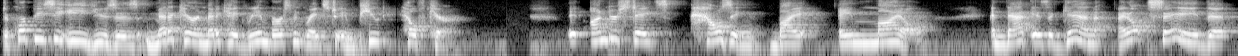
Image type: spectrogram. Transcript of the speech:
The core PCE uses Medicare and Medicaid reimbursement rates to impute health care. It understates housing by a mile. And that is, again, I don't say that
